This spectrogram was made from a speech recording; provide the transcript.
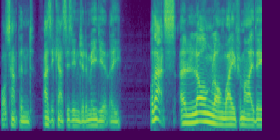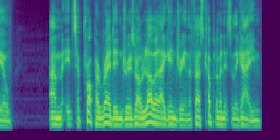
what's happened? Fazekas is injured immediately. Well, that's a long, long way from ideal. Um, it's a proper red injury as well, lower leg injury in the first couple of minutes of the game.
